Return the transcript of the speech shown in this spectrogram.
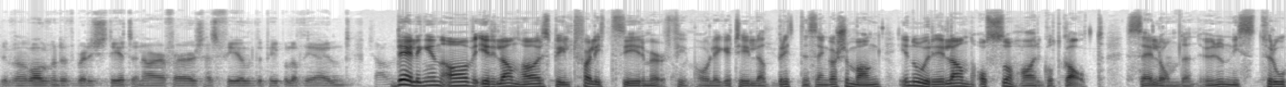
The involvement of the British state in our affairs has failed the people of the island. Delingen av Irland har spilt fallitt, sier Murphy, og legger til at britenes engasjement i Nord-Irland også har gått galt, selv om den unionist-tro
